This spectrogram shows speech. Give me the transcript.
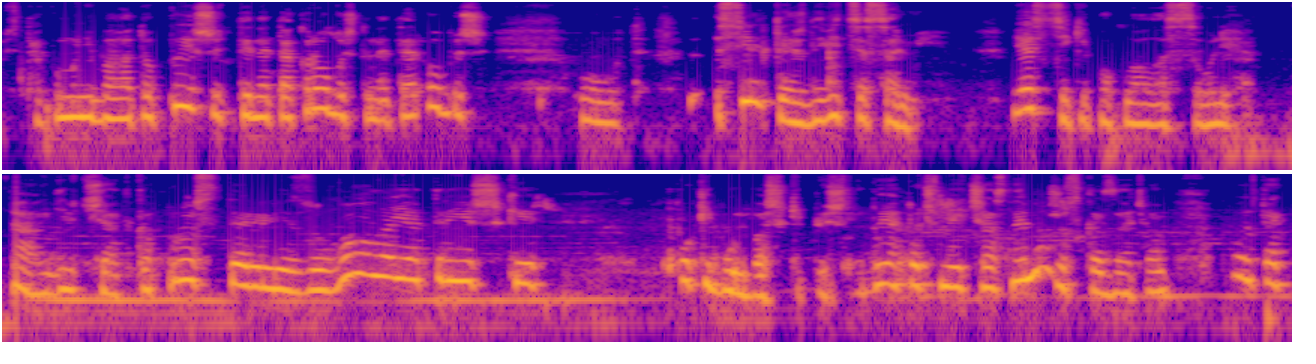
Ось так бо мені багато пишуть, ти не так робиш, ти не те робиш. От. Сіль теж дивіться самі. Я стільки поклала солі. Так, дівчатка, простерилізувала я трішки, поки бульбашки пішли. Бо я точний час не можу сказати вам. Ось так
